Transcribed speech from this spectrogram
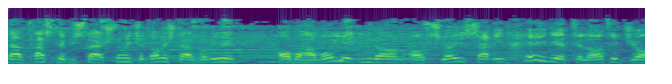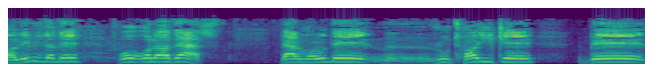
در فصل 28 کتابش درباره آب و هوای ایران آسیای صغیر خیلی اطلاعات جالبی داده فوقالعاده است. در مورد رودهایی که به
